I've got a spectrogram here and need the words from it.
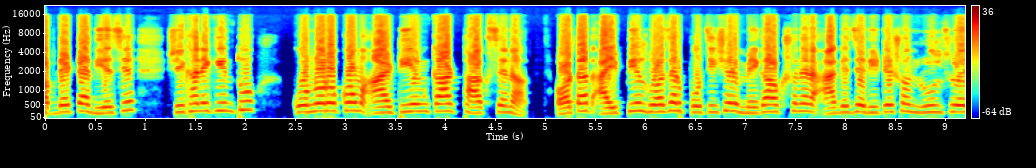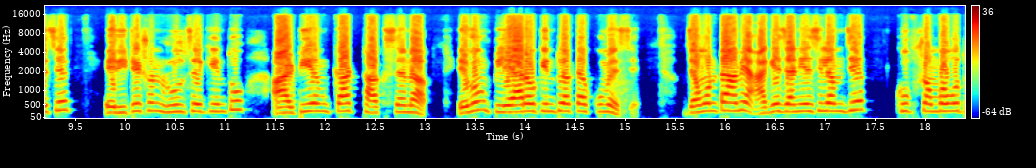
আপডেটটা দিয়েছে, সেখানে কিন্তু কোনো রকম আরটিএম কার্ড থাকছে না। অর্থাৎ আইপিএল দু হাজার পঁচিশের মেগা অকশনের আগে যে রিটেশন রুলস রয়েছে এই রিটেশন রুলসে কিন্তু আরটিএম কার্ড থাকছে না এবং প্লেয়ারও কিন্তু একটা কমেছে। যেমনটা আমি আগে জানিয়েছিলাম যে, খুব সম্ভবত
